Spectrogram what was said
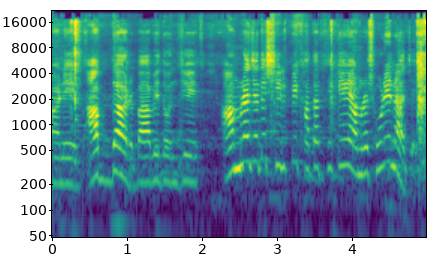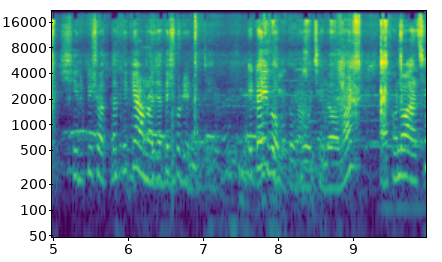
মানে আবদার বা আবেদন যে আমরা যাতে শিল্পী খাতা থেকে আমরা সরে না যাই শিল্পী সত্তা থেকে আমরা যাতে সরে না যাই। এটাই বক্তব্য ছিল আমার। এখনও আছে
